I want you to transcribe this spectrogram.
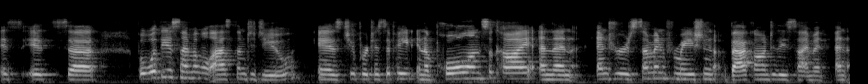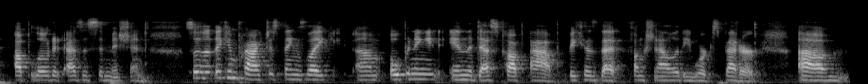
it's it's. Uh, but what the assignment will ask them to do is to participate in a poll on Sakai and then enter some information back onto the assignment and upload it as a submission so that they can practice things like um, opening it in the desktop app because that functionality works better. Um,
